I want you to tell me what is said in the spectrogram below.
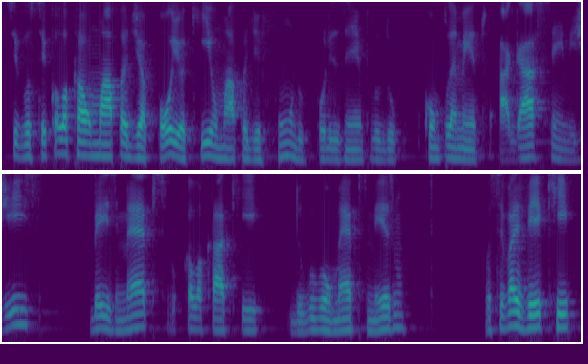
se você colocar um mapa de apoio aqui, um mapa de fundo, por exemplo, do complemento HCMGs, Base Maps, vou colocar aqui do Google Maps mesmo, você vai ver que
